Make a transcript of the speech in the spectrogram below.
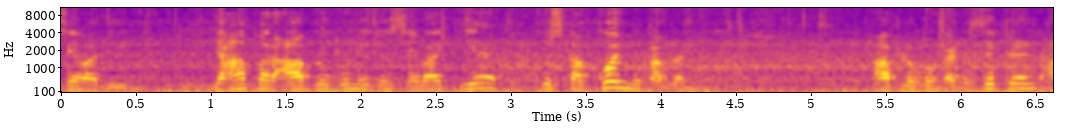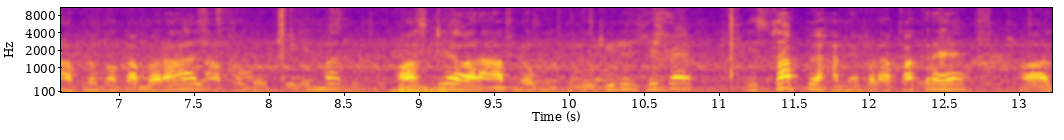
सेवा दी है। यहाँ पर आप लोगों ने जो सेवा की है, उसका कोई मुकाबला नहीं। आप लोगों का डिसिप्लिन आप लोगों का मोराल आप लोगों की हिम्मत हौसले और आप लोगों की लीडरशिप है इस सब पे हमें बड़ा फक्र है। और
